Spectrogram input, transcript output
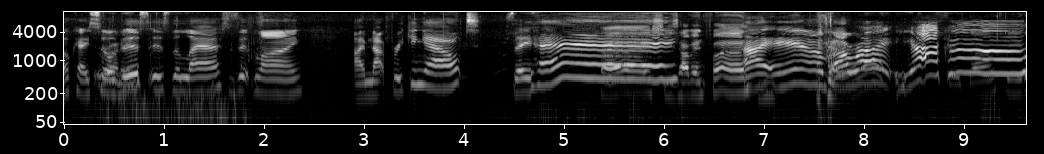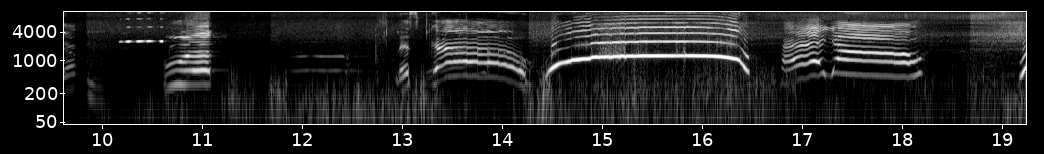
Okay, so this is the last zip line. I'm not freaking out. Say hey. Hey, she's having fun. I am. All right, here I come. Whoop. Let's go. Woo! Hey, y'all. Woo!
